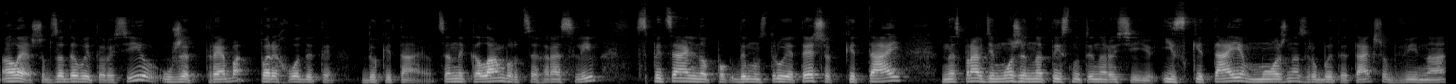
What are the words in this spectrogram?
Але щоб задавити Росію, вже треба переходити до Китаю. Це не каламбур, це гра слів. Спеціально демонструє те, що Китай насправді може натиснути на Росію. І з Китаєм можна зробити так, щоб війна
